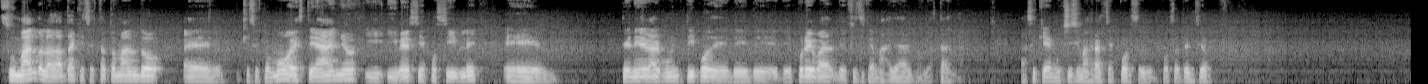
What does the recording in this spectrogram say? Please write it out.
sumando la data que se está tomando, eh, que se tomó este año y, ver si es posible eh, tener algún tipo de, de, de, de, prueba de física más allá del mundo estándar. Así que muchísimas gracias por su, por su atención.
